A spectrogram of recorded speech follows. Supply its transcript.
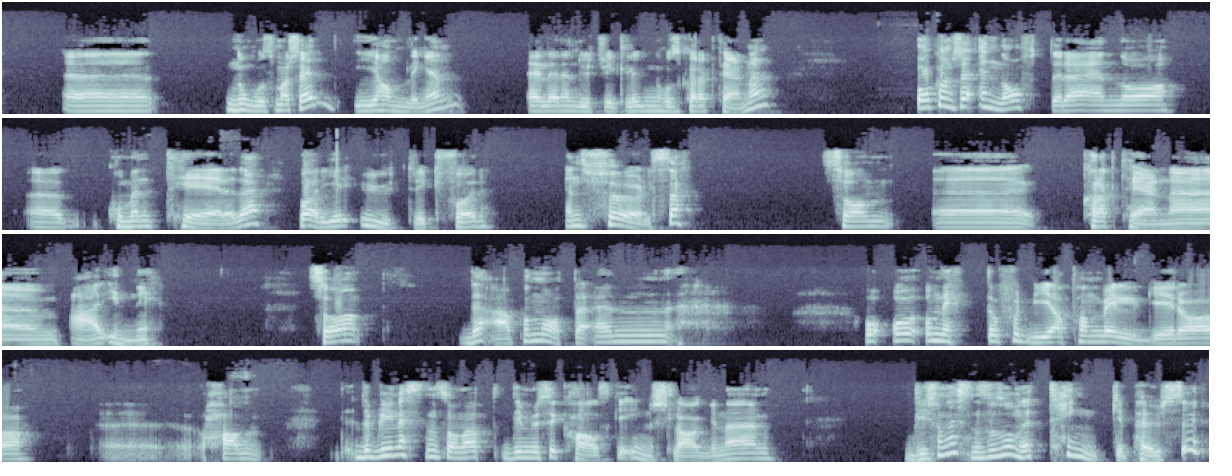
uh, noe som har skjedd i handlingen, eller en utvikling hos karakterene. Og kanskje enda oftere enn å uh, kommentere det, bare gir uttrykk for en følelse som uh, karakterene er inni. Så det er på en måte en Og, og, og nettopp fordi at han velger å eh, ha Det blir nesten sånn at de musikalske innslagene blir så nesten som sånne tenkepauser.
